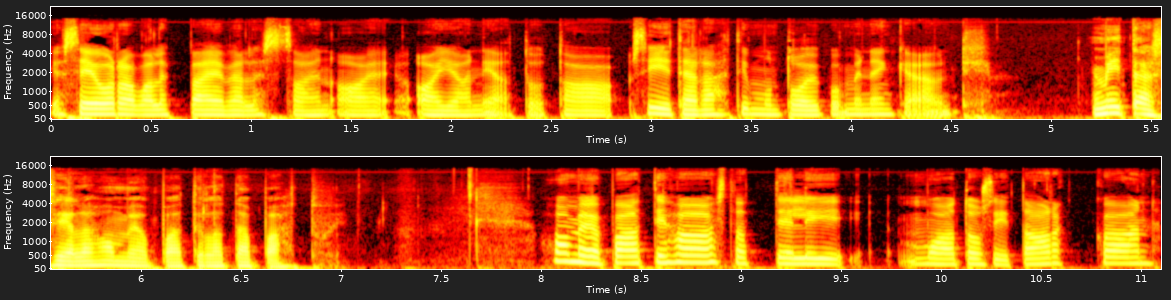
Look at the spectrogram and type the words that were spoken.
ja seuraavalle päivälle sain ajan ja tota, siitä lähti mun toipuminen käyntiin. Mitä siellä homeopaatilla tapahtui? Homeopaatti haastatteli mua tosi tarkkaan,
